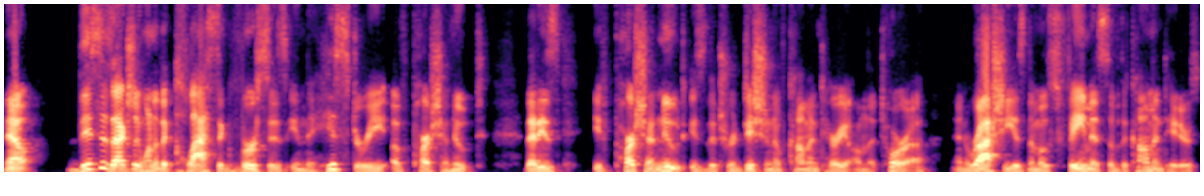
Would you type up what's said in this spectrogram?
Now, this is actually one of the classic verses in the history of Parshanut. That is, if Parshanut is the tradition of commentary on the Torah, and Rashi is the most famous of the commentators,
